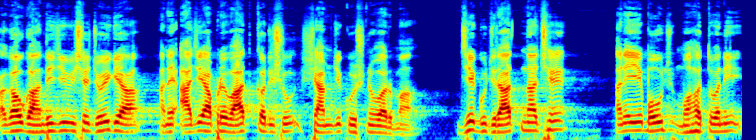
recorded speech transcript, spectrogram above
અગાઉ ગાંધીજી વિશે જોઈ ગયા અને આજે આપણે વાત કરીશું શ્યામજી કૃષ્ણ વર્મા જે ગુજરાતના છે અને એ બહુ જ મહત્ત્વની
